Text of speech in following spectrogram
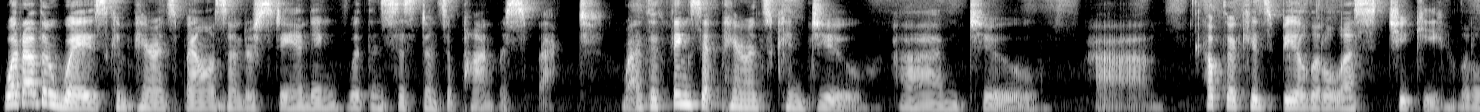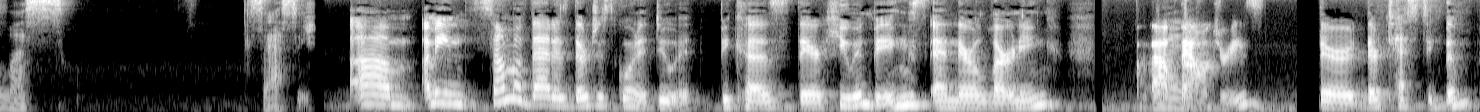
What other ways can parents balance understanding with insistence upon respect? What Are the things that parents can do um, to uh, help their kids be a little less cheeky, a little less sassy? Um, I mean, some of that is they're just going to do it because they're human beings and they're learning about right. boundaries. They're they're testing them.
